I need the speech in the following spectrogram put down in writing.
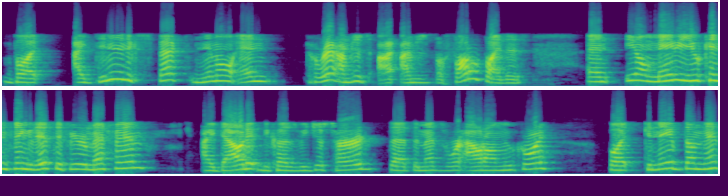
but I didn't expect Nimmo and Herrera. I'm just I, I'm just befuddled by this. And you know, maybe you can think this if you're a Mets fan. I doubt it because we just heard that the Mets were out on Lucroy. But can they have done this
